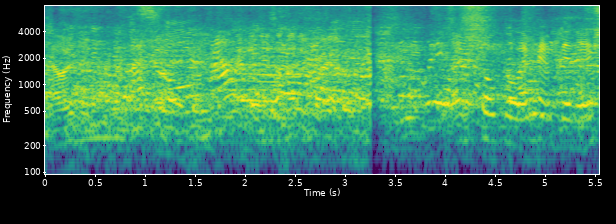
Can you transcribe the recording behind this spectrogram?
How is it? I'm so full, I can't finish.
